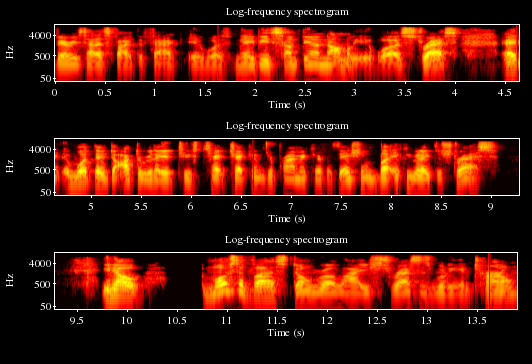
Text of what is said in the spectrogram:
very satisfied the fact it was maybe something anomaly. It was stress. And what the doctor related to is check checking with your primary care physician, but it can relate to stress. You know, most of us don't realize stress is really internal.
